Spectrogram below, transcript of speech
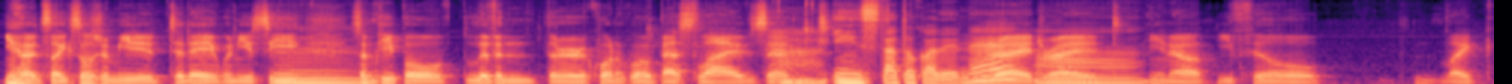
you know, it's like social media today when you see some people living their quote unquote best lives and あインスタとかでね。 right あ right you know you feel like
